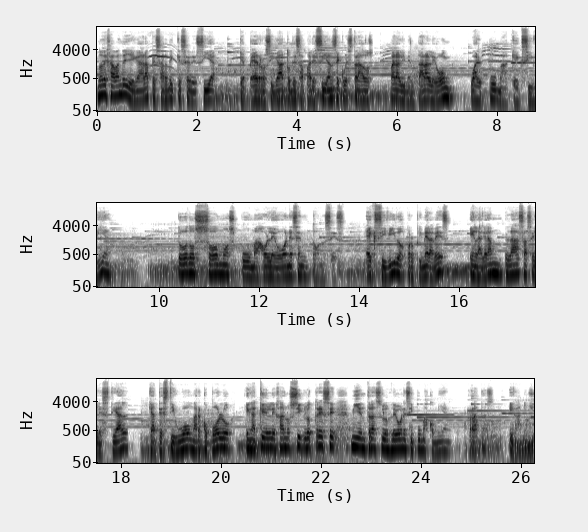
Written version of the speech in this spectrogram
no dejaban de llegar a pesar de que se decía que perros y gatos desaparecían secuestrados para alimentar al león o al puma que exhibían. Todos somos pumas o leones entonces, exhibidos por primera vez en la gran plaza celestial que atestiguó Marco Polo en aquel lejano siglo XIII mientras los leones y pumas comían ratas y gatos.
